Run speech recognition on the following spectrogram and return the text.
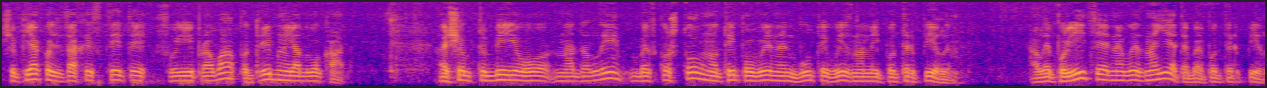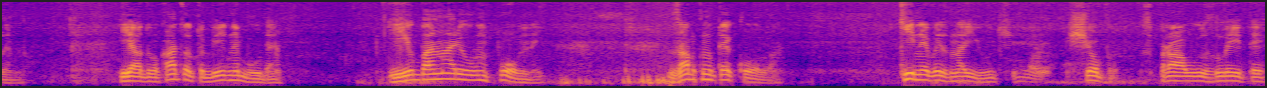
Щоб якось захистити свої права, потрібний адвокат. А щоб тобі його надали, безкоштовно ти повинен бути визнаний потерпілим. Але поліція не визнає тебе потерпілим. І адвоката тобі не буде. Її банаріум повний. Замкнуте коло. Ті не визнають, щоб справу злити,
